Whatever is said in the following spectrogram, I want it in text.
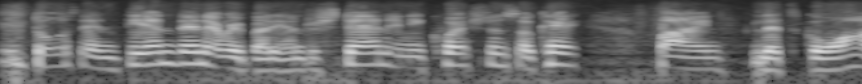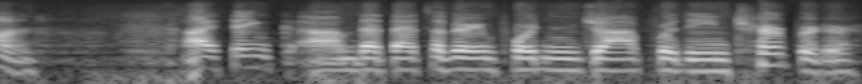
and todos entienden, everybody understand, any questions, okay, fine, let's go on. I think um, that that's a very important job for the interpreter,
